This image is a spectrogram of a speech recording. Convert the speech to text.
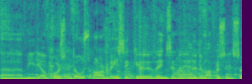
uh, media, of course, those are basic uh, things in a, in a democracy. So...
